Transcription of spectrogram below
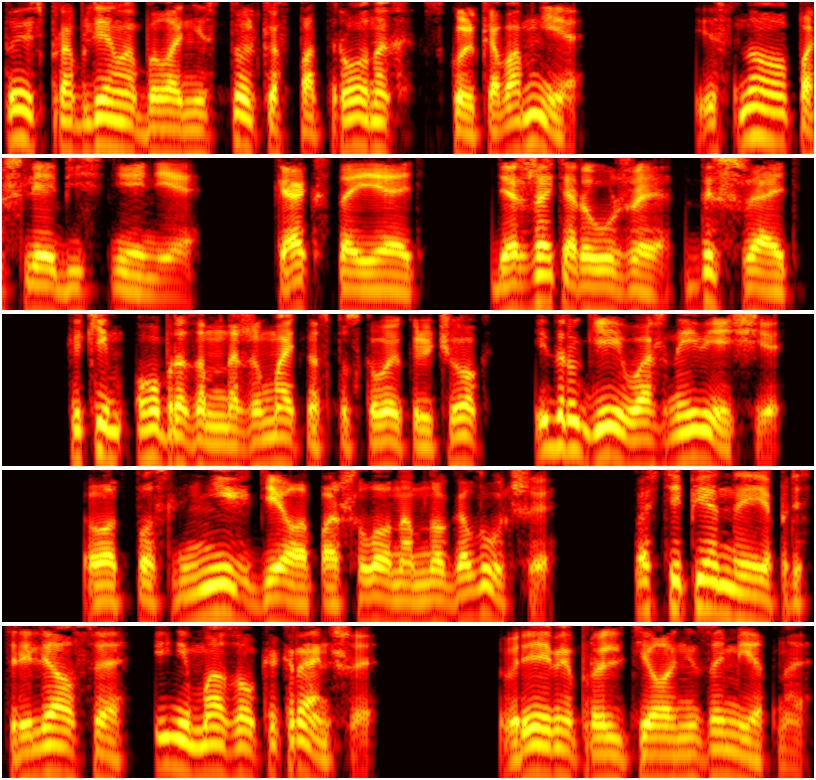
То есть проблема была не столько в патронах, сколько во мне. И снова пошли объяснения. Как стоять, держать оружие, дышать, каким образом нажимать на спусковой крючок и другие важные вещи. Вот после них дело пошло намного лучше. Постепенно я пристрелялся и не мазал, как раньше. Время пролетело незаметно.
